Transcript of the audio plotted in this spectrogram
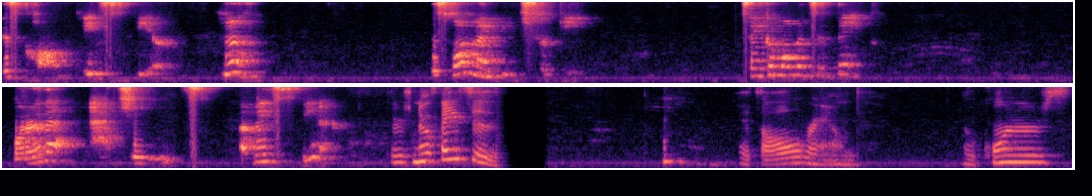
is called a sphere. Hmm. This one might be tricky. Take a moment to think. What are the attributes of a sphere? There's no faces. It's all round. No corners,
